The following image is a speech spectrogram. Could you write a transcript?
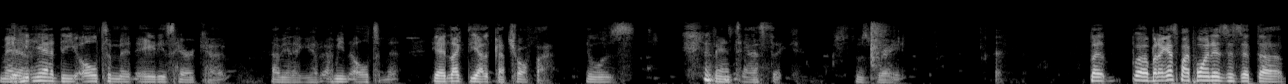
Man, Yeah. he had the ultimate '80s haircut. I mean, I mean, ultimate. He had like the alcachofa. It was fantastic. It was great. But, but but I guess my point is is that the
